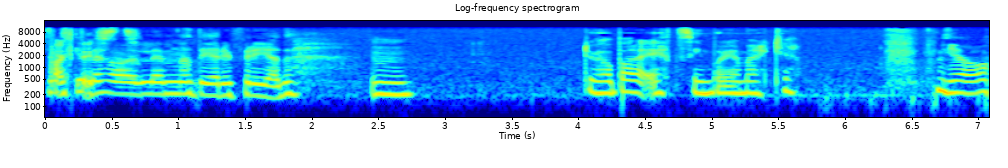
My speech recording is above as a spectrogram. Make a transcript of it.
Jag skulle Faktiskt. ha lämnat er i fred. Mm. Du har bara ett simborgarmärke. Ja.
